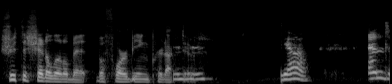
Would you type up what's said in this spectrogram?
shoot the shit a little bit before being productive. Mm-hmm. Yeah, and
